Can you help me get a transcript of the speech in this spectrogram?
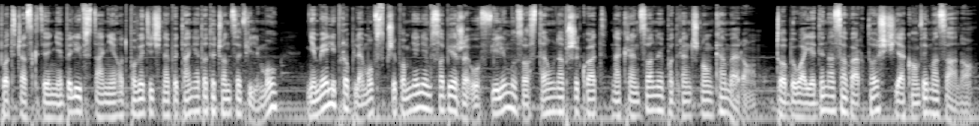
Podczas gdy nie byli w stanie odpowiedzieć na pytania dotyczące filmu, nie mieli problemów z przypomnieniem sobie, że ów film został na przykład nakręcony podręczną kamerą. To była jedyna zawartość, jaką wymazano.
